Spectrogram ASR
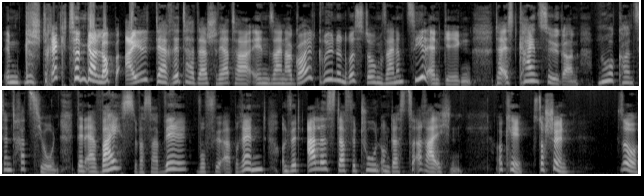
Im gestreckten Galopp eilt der Ritter der Schwerter in seiner goldgrünen Rüstung seinem Ziel entgegen. Da ist kein Zögern, nur Konzentration. Denn er weiß, was er will, wofür er brennt und wird alles dafür tun, um das zu erreichen. Okay, ist doch schön. So,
